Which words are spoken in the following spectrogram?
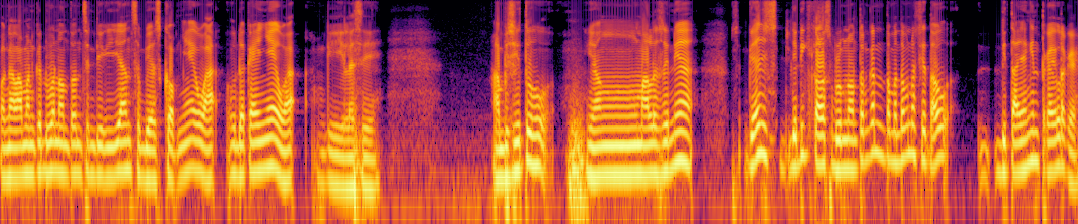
Pengalaman kedua nonton sendirian sebioskop nyewa udah kayak nyewa. Gila sih habis itu yang malesinnya guys jadi kalau sebelum nonton kan teman-teman pasti tahu ditayangin trailer ya.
